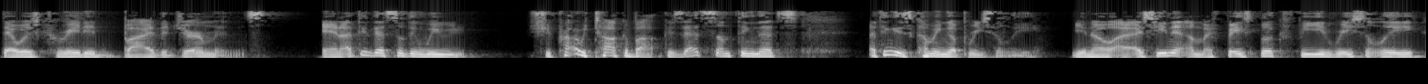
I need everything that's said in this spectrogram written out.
that was created by the Germans. And I think that's something we should probably talk about because that's something that's, I think is coming up recently. You know, I, I seen it on my Facebook feed recently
